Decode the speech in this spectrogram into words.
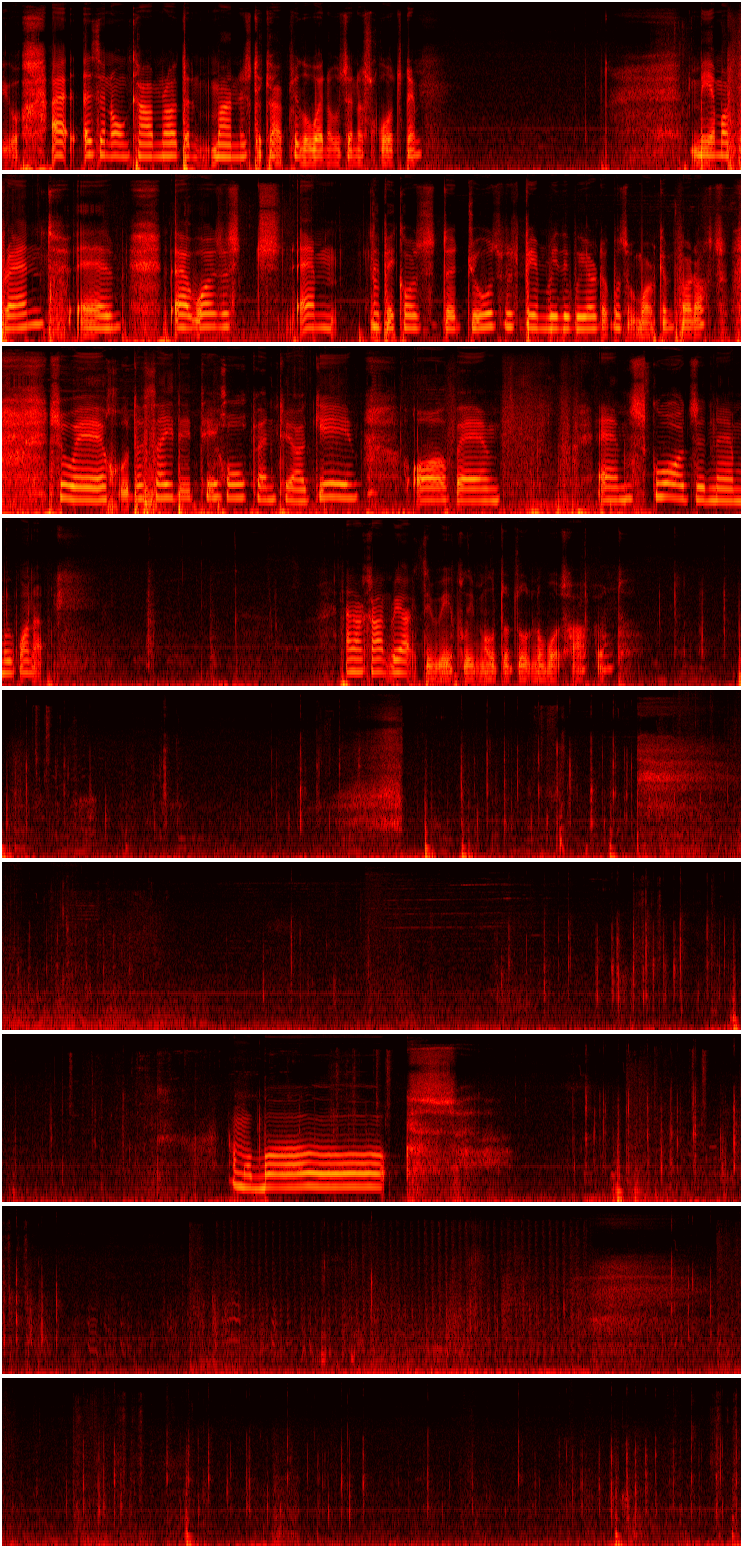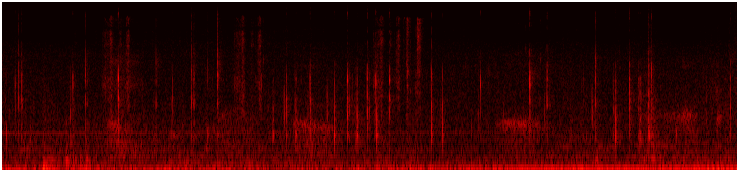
Uh, isn't on camera, didn't manage to capture the win, I was in a squad game. Me and my friend, um, it was just, um, because the Joes was being really weird, it wasn't working for us. So we uh, decided to hop into a game of um, um, squads and then we won it. And I can't reactivate replay mode, I don't know what's happened. I'm a box.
